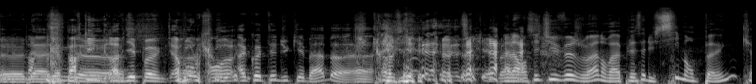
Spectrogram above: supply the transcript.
Euh, le la- le parking de- gravier punk, hein, pour le coup. en- à côté du kebab. euh, Gravier. du kebab. alors si tu veux Johan on va appeler ça du ciment punk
